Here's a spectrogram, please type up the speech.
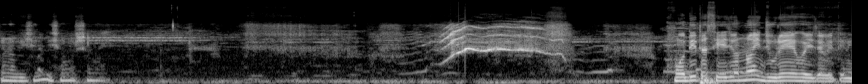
এটা না বেশি বেশি সমস্যা নেই। নদীটা সেই জন্যই জুড়ে হয়ে যাবে তিনি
